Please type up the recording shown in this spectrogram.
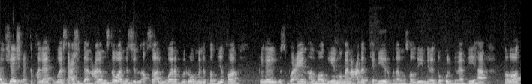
الجيش اعتقالات واسعة جدا على مستوى المسجد الأقصى المبارك بالرغم من التضييقات خلال الأسبوعين الماضيين ومنع عدد كبير من المصلين من الدخول بما فيها صلاة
